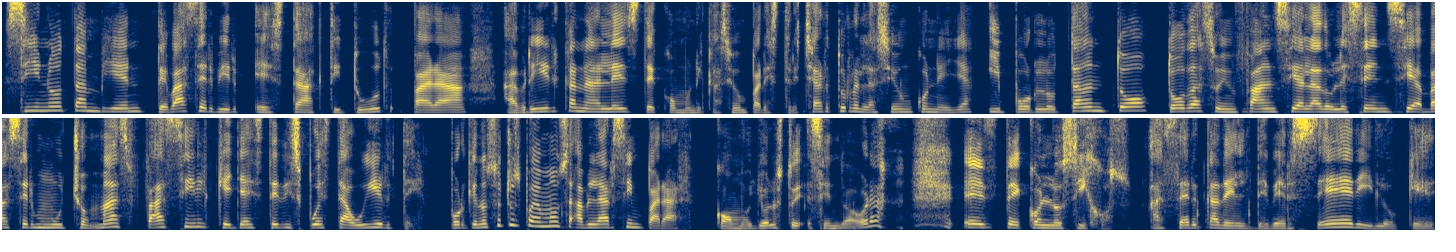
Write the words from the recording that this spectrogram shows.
sino también te va a servir esta actitud para abrir canales de comunicación, para estrechar tu relación con ella y por lo tanto toda su infancia, la adolescencia va a ser mucho más fácil que ella esté dispuesta a oírte porque nosotros podemos hablar sin parar, como yo lo estoy haciendo ahora, este, con los hijos, acerca del deber ser y lo que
